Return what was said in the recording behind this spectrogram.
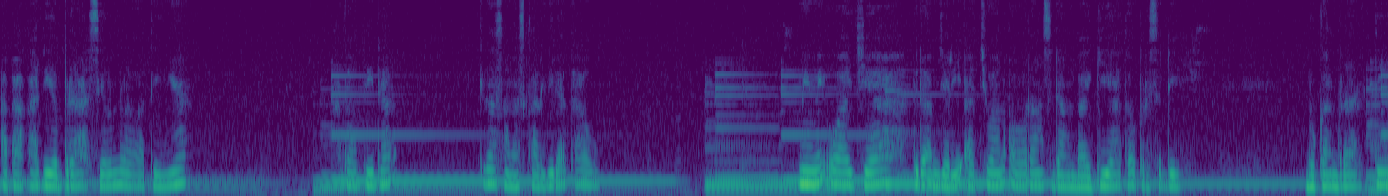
Apakah dia berhasil melewatinya atau tidak? Kita sama sekali tidak tahu. Mimik wajah tidak menjadi acuan orang sedang bahagia atau bersedih. Bukan berarti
